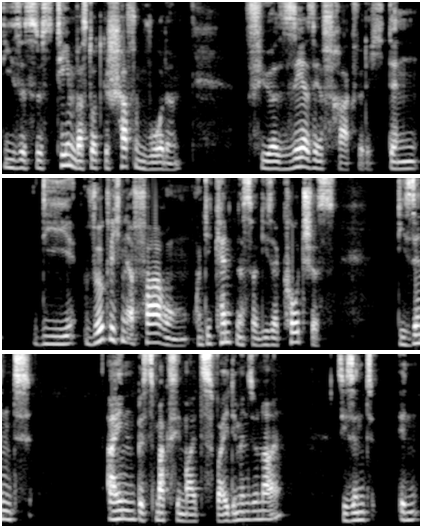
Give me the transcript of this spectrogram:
dieses System, was dort geschaffen wurde, für sehr, sehr fragwürdig. Denn die wirklichen Erfahrungen und die Kenntnisse dieser Coaches, die sind ein bis maximal zweidimensional Sie sind in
